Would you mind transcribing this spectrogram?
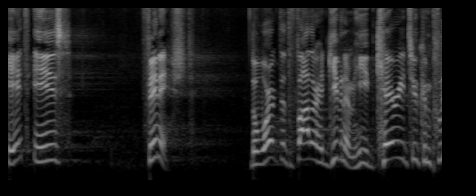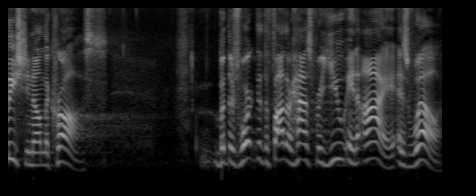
It is finished. The work that the Father had given him, he had carried to completion on the cross. But there's work that the Father has for you and I as well.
